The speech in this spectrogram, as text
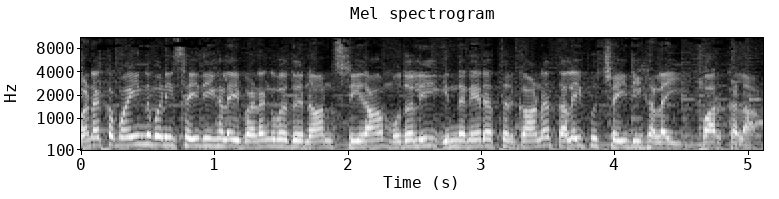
வணக்கம். ஐந்து மணி செய்திகளை வழங்குவது நான் ஸ்ரீராம். முதலில் இந்த நேரத்திற்கான தலைப்புச் செய்திகளை பார்க்கலாம்.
